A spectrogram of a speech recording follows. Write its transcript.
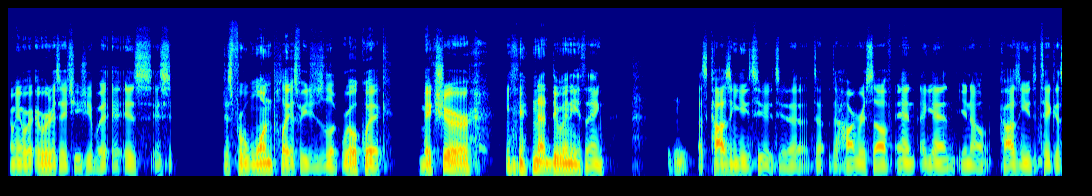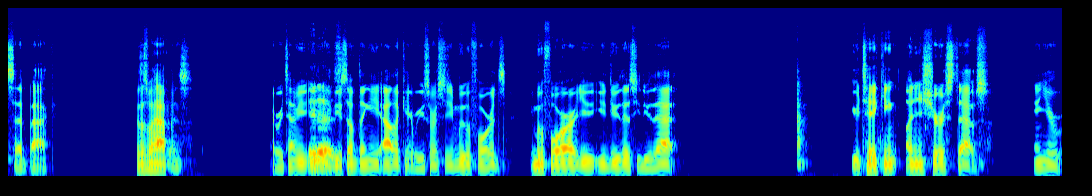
I mean, we're, we're to say cheat sheet, but it, it's it's just for one place where you just look real quick, make sure you're not doing anything, mm-hmm. that's causing you to, to, to to harm yourself, and again, you know, causing you to take a setback, because that's what happens. Every time you, you, you, do something, you allocate resources, you move forwards, you move forward, you you do this, you do that. You're taking unsure steps, and you're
